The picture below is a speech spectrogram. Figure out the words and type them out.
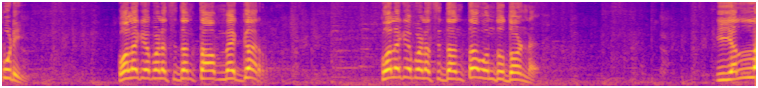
ಪುಡಿ. ಕೊಲೆಗೆ ಬಳಸಿದಂಥ ಮೆಗ್ಗರ್, ಕೊಲೆಗೆ ಬಳಸಿದಂಥ ಒಂದು ದೊಣ್ಣೆ. ಈ ಎಲ್ಲ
